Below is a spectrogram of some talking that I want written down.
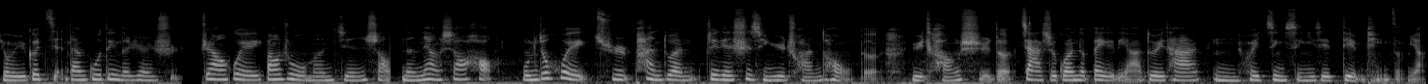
有一个简单固定的认识，这样会帮助我们减少能量消耗，我们就会去判断这件事情与传统的、与常识的价值观的背离啊，对它，嗯，会进行一些点评，怎么样？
